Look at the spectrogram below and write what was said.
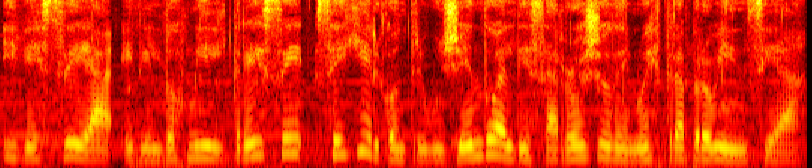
y desea en el 2013 seguir contribuyendo al desarrollo de nuestra provincia.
